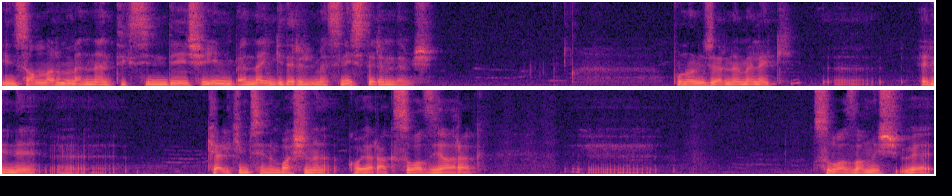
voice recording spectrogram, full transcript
İnsanların benden tiksindiği şeyin benden giderilmesini isterim demiş. Bunun üzerine melek e, elini e, kel kimsenin başını koyarak sıvazlayarak e, sıvazlamış ve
